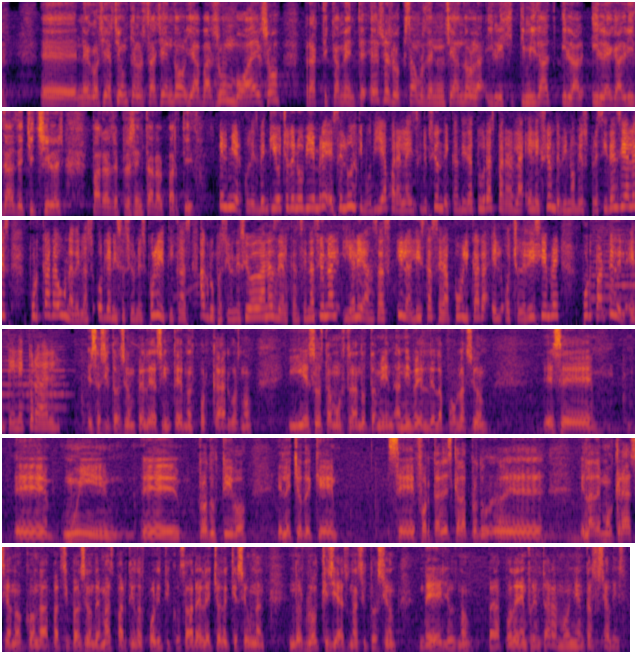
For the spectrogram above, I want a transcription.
eh, negociación que lo está haciendo ya va rumbo a eso prácticamente. Eso es lo que estamos denunciando, la ilegitimidad y la ilegalidad de Chichiles para representar al partido. El miércoles 28 de noviembre es el último día para la inscripción de candidaturas para la elección de binomios presidenciales por cada una de las organizaciones políticas, agrupaciones ciudadanas de alcance nacional y alianzas, y la lista será publicada el 8 de diciembre por parte del ente electoral esa situación, peleas internas por cargos, ¿no? Y eso está mostrando también a nivel de la población. Es eh, eh, muy eh, productivo el hecho de que se fortalezca la, la democracia ¿no? con la participación de más partidos políticos. Ahora el hecho de que se unan en dos bloques ya es una situación de ellos ¿no? para poder enfrentar al movimiento socialismo.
